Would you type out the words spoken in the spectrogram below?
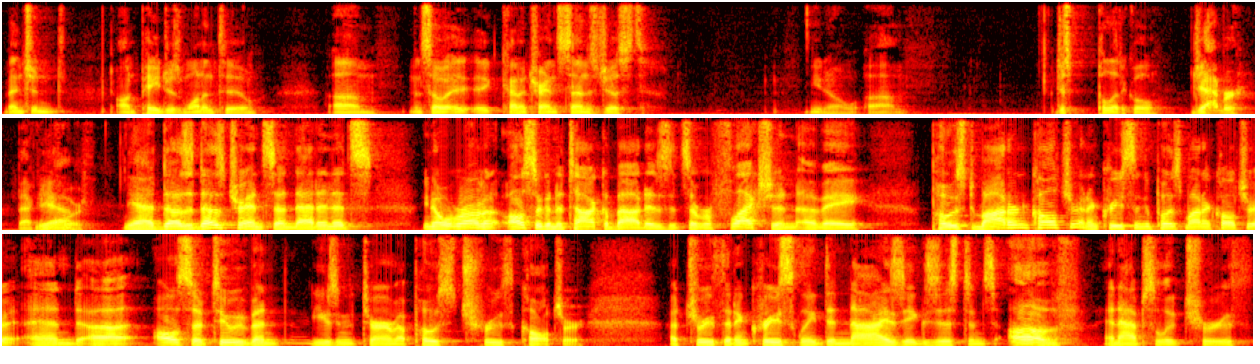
mentioned on pages one and two. Um, and so it, it kind of transcends just, you know, um, just political jabber back and yeah. forth. Yeah, it does. It does transcend that, and it's you know what we're also going to talk about is it's a reflection of a postmodern culture, an increasingly postmodern culture, and uh, also too we've been using the term a post-truth culture, a truth that increasingly denies the existence of an absolute truth.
